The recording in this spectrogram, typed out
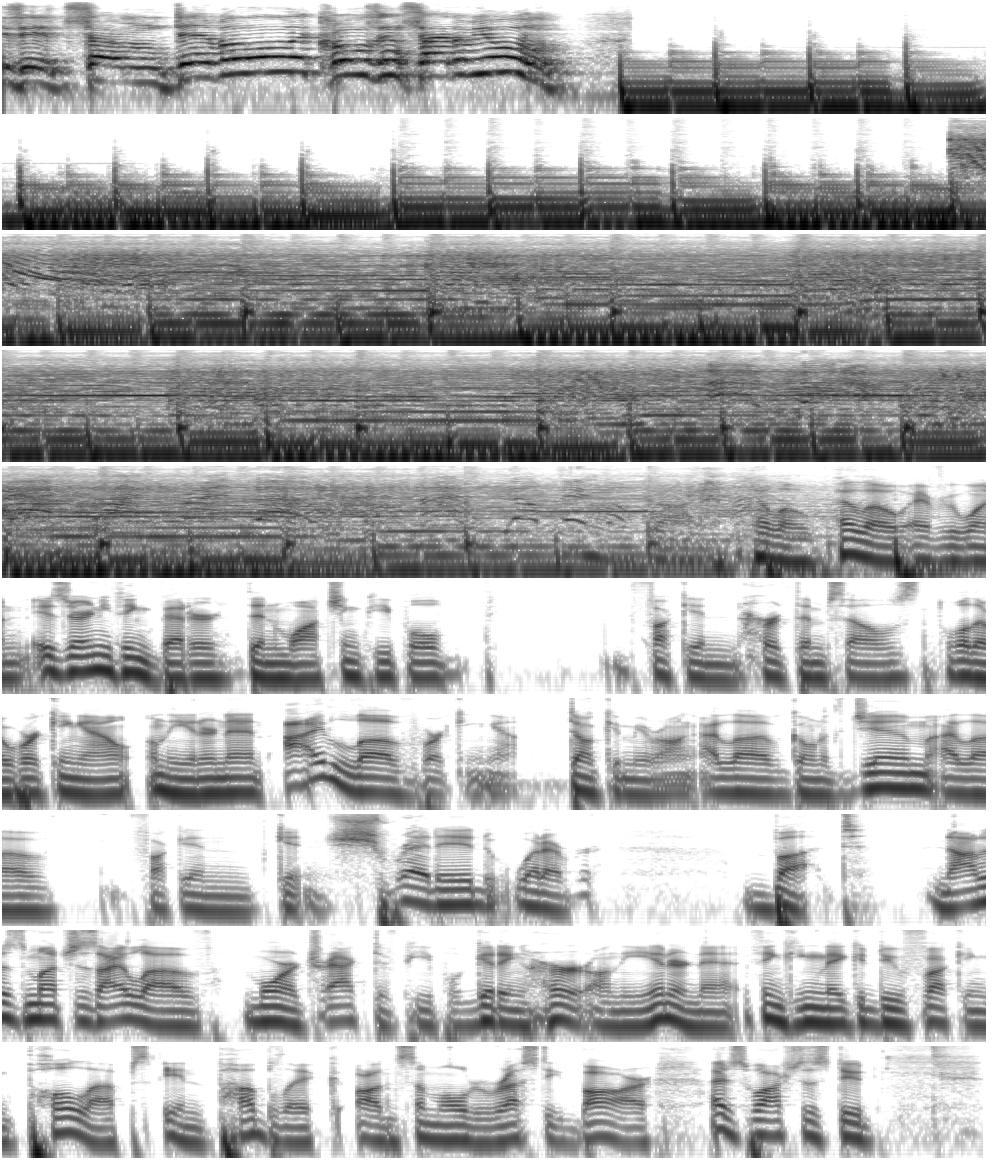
Is it some devil that crawls inside of you? Hello, hello, everyone. Is there anything better than watching people fucking hurt themselves while they're working out on the internet? I love working out. Don't get me wrong. I love going to the gym. I love fucking getting shredded, whatever. But not as much as I love more attractive people getting hurt on the internet thinking they could do fucking pull ups in public on some old rusty bar. I just watched this dude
